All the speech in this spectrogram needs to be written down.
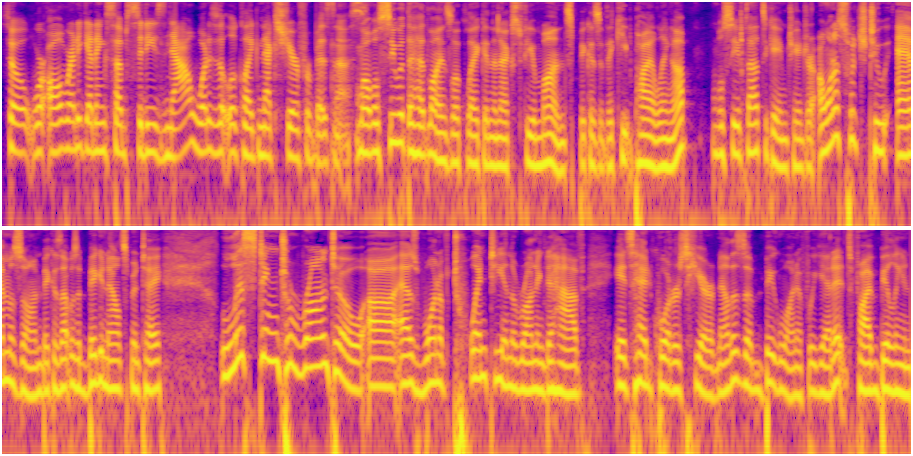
So we're already getting subsidies now. What does it look like next year for business? Well, we'll see what the headlines look like in the next few months because if they keep piling up, we'll see if that's a game changer. I want to switch to Amazon because that was a big announcement today. Listing Toronto uh, as one of 20 in the running to have its headquarters here. Now, this is a big one if we get it. It's $5 billion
